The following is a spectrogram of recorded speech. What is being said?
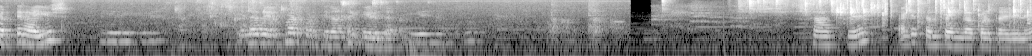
ಬರ್ತೀರಾ ಆಯುಷ್? ಎಲ್ಲರೂ ಹೆಲ್ಪ್ ಮಾಡ್ಕೊಡ್ತೀರಾ ಅಂತ ಕೇಳಿದೆ. ಸಾಸಿವೆ ಹಾಗೆ ಸ್ವಲ್ಪ ಹಿಂಗೆ ಹಾಕೊಳ್ತಾ ಇದ್ದೀನಿ.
